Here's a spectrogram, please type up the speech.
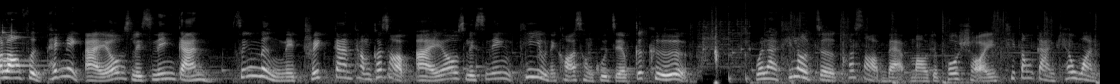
มาลองฝึกเทคนิค IELTS listening กัน ซึ่งหนึ่งในทริคการทำข้อสอบ IELTS listening ที่อยู่ในคอร์สของครูเจฟก็คือ เวลาที่เราเจอข้อสอบแบบ multiple choice ที่ต้องการแค่ one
